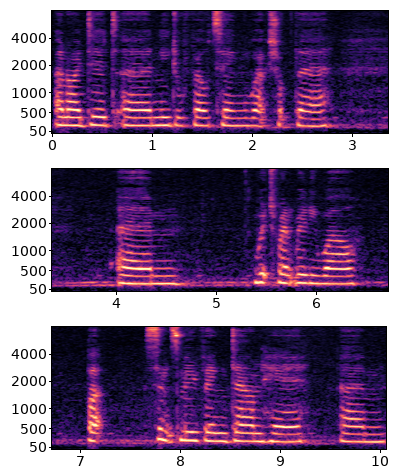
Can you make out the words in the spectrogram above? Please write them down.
and I did a needle felting workshop there, um, which went really well but since moving down here, um,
